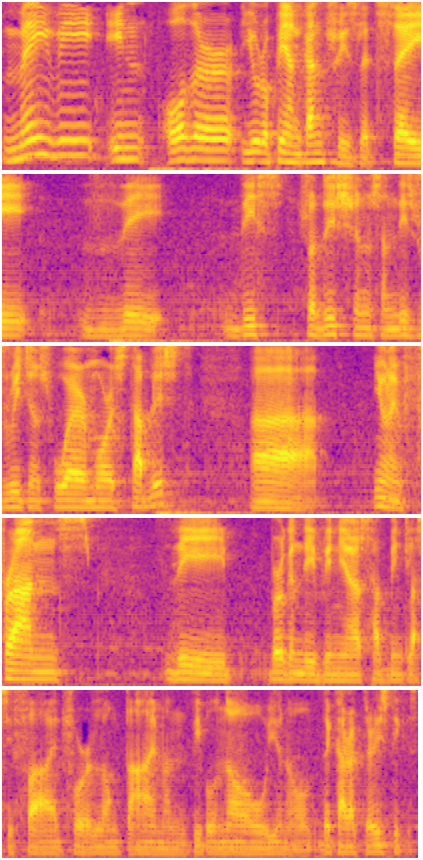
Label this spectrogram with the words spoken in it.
Maybe in other European countries, let's say, the these traditions and these regions were more established. Uh, you know, in France, the Burgundy vineyards have been classified for a long time, and people know, you know, the characteristics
